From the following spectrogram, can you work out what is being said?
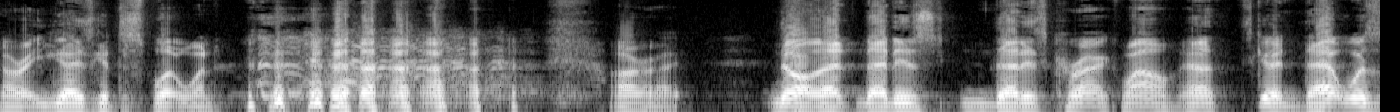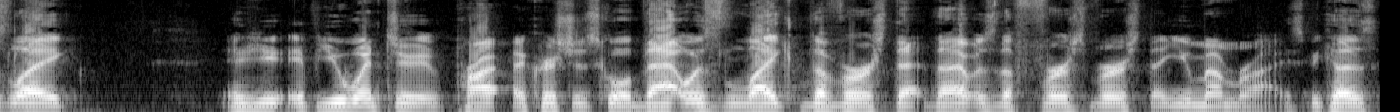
All right, you guys get to split one. All right. No, that that is that is correct. Wow, that's good. That was like if you if you went to a Christian school, that was like the verse that that was the first verse that you memorized. Because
